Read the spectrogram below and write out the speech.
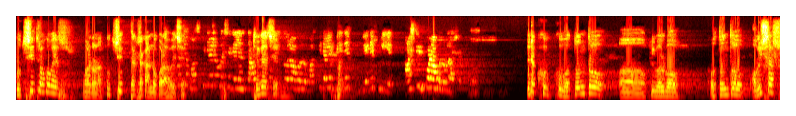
কুৎসিত রকমের ঘটনা। কুৎসিত একটা কাণ্ড করা হয়েছে। ঠিক আছে। বেডে শুয়ে এড করা হলো না স্যার এটা খুব খুব অত্যন্ত আহ, কি বলব অত্যন্ত অবিশ্বাস্য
